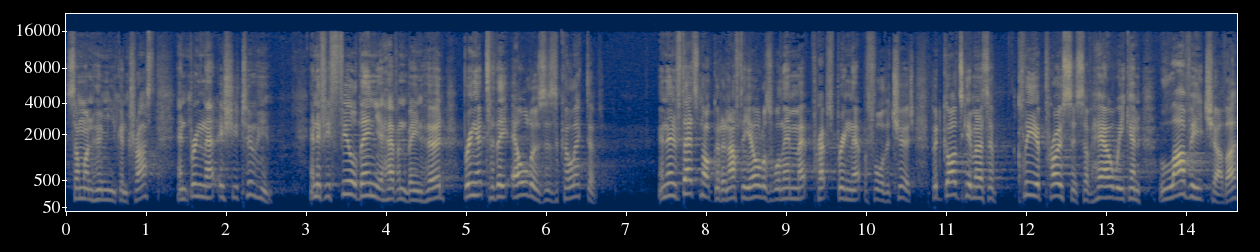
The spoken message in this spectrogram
someone whom you can trust, and bring that issue to him. And if you feel then you haven't been heard, bring it to the elders as a collective. And then, if that's not good enough, the elders will then perhaps bring that before the church. But God's given us a clear process of how we can love each other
